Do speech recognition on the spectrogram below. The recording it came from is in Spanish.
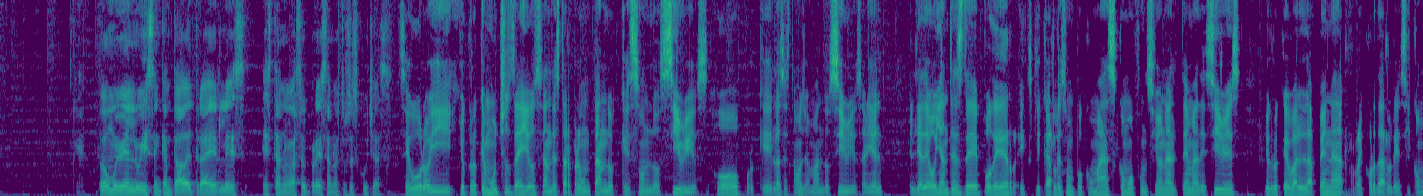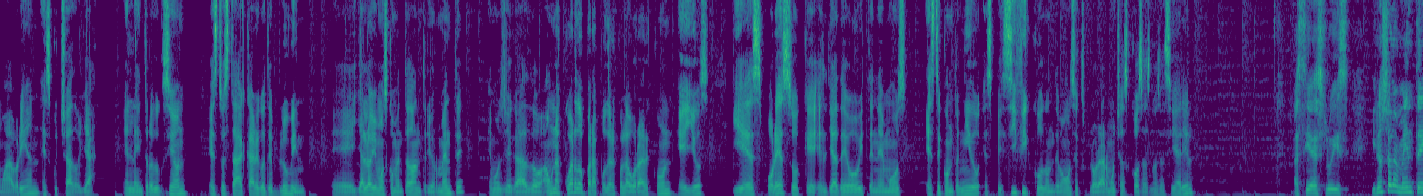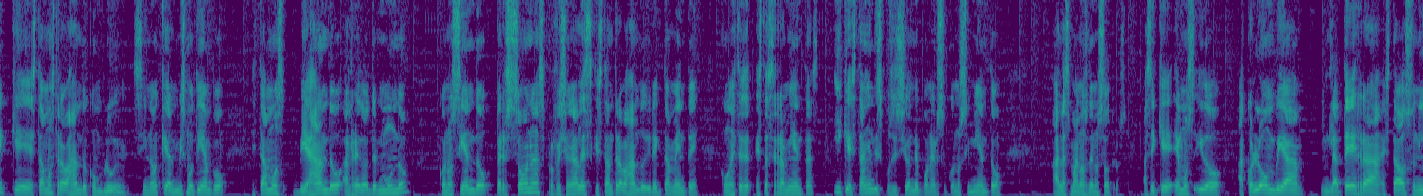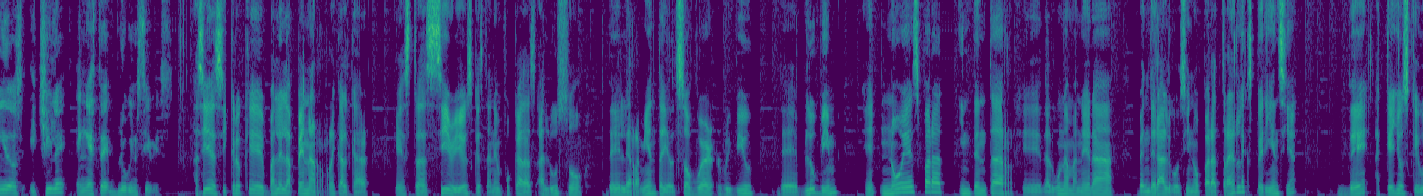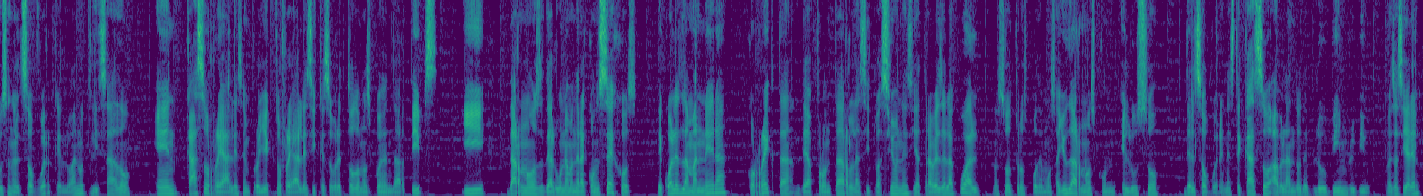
Todo muy bien, Luis. Encantado de traerles esta nueva sorpresa a nuestros escuchas. Seguro, y yo creo que muchos de ellos se han de estar preguntando qué son los Series o por qué las estamos llamando Series. Ariel, el día de hoy, antes de poder explicarles un poco más cómo funciona el tema de Series, yo creo que vale la pena recordarles y como habrían escuchado ya en la introducción, esto está a cargo de Bluebeam. Eh, ya lo habíamos comentado anteriormente, hemos llegado a un acuerdo para poder colaborar con ellos y es por eso que el día de hoy tenemos este contenido específico donde vamos a explorar muchas cosas, ¿no es así, Ariel? Así es, Luis. Y no solamente que estamos trabajando con Bluebeam, sino que al mismo tiempo Estamos viajando alrededor del mundo, conociendo personas profesionales que están trabajando directamente con este, estas herramientas y que están en disposición de poner su conocimiento a las manos de nosotros. Así que hemos ido a Colombia, Inglaterra, Estados Unidos y Chile en este Bluebeam Series. Así es, y creo que vale la pena recalcar que estas series que están enfocadas al uso de la herramienta y el software review de Bluebeam eh, no es para intentar eh, de alguna manera vender algo, sino para traer la experiencia de aquellos que usan el software, que lo han utilizado en casos reales, en proyectos reales y que sobre todo nos pueden dar tips y darnos de alguna manera consejos de cuál es la manera correcta de afrontar las situaciones y a través de la cual nosotros podemos ayudarnos con el uso del software. En este caso, hablando de Blue Beam Review. ¿No es así, Ariel?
